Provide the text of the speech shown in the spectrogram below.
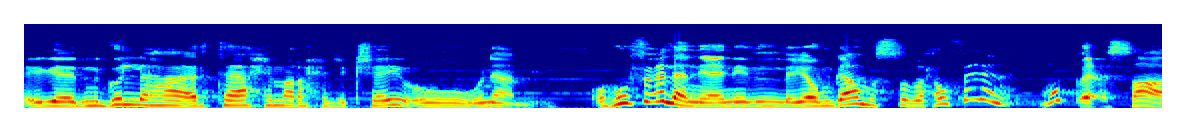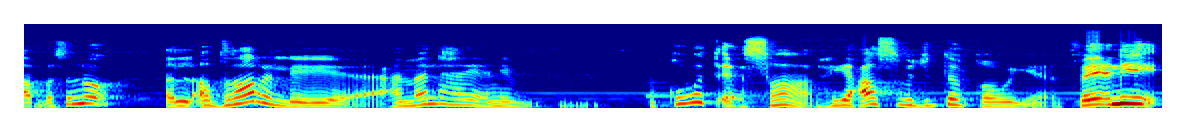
نقول لها ارتاحي ما راح يجيك شيء ونامي. وهو فعلا يعني يوم قام الصبح هو فعلا مو بإعصار بس إنه الأضرار اللي عملها يعني بقوة إعصار هي عاصفة جدا قوية. فيعني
